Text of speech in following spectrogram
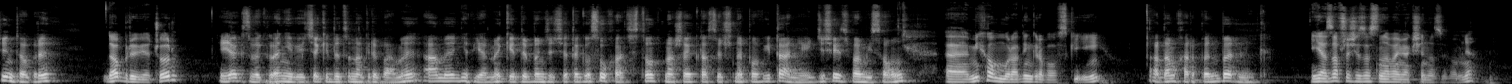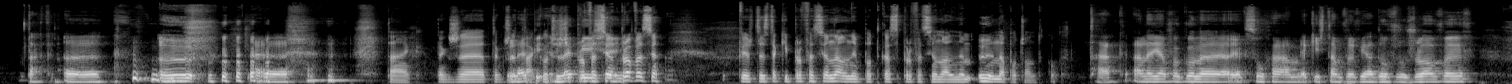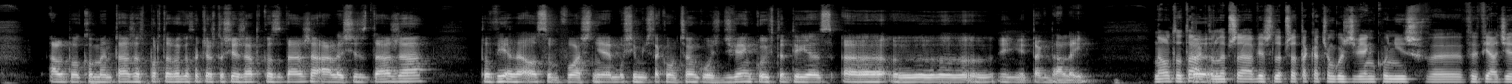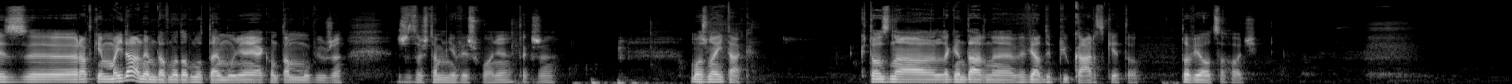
Dzień dobry. Dobry wieczór. Jak zwykle nie wiecie, kiedy to nagrywamy, a my nie wiemy, kiedy będziecie tego słuchać. Stąd nasze klasyczne powitanie. Dzisiaj z wami są E, Michał Muradin-Grabowski i... Adam Harpen-Berning. I ja zawsze się zastanawiam, jak się nazywam, nie? Tak. E, E, tak, także, także Lepiej- tak. Oczywiście profesjon, się- profesjon, Wiesz, to jest taki profesjonalny podcast z profesjonalnym y na początku. tak, ale ja w ogóle jak słucham jakichś tam wywiadów żużlowych albo komentarza sportowego, chociaż to się rzadko zdarza, ale się zdarza, to wiele osób właśnie musi mieć taką ciągłość dźwięku i wtedy jest e, e, i tak dalej. No to tak, To- to lepsza, wiesz, lepsza taka ciągłość dźwięku niż w wywiadzie z e, Radkiem Majdanem dawno, dawno temu, nie? Jak on tam mówił, że, że coś tam nie wyszło, nie? Także można i tak. Kto zna legendarne wywiady piłkarskie, to, to wie o co chodzi.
